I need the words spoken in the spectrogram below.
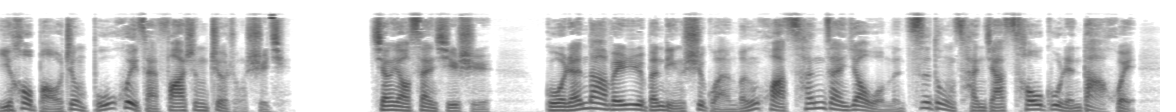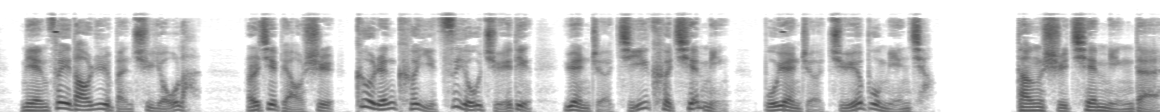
以后保证不会再发生这种事情。”将要散席时。果然，那位日本领事馆文化参赞要我们自动参加操孤人大会，免费到日本去游览，而且表示个人可以自由决定，愿者即刻签名，不愿者绝不勉强。当时签名的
